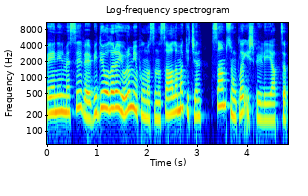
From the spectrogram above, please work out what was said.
beğenilmesi ve videolara yorum yapılmasını sağlamak için Samsung'la işbirliği yaptı.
